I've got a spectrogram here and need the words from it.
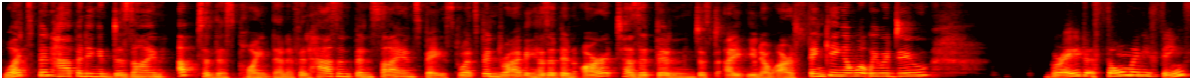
What's been happening in design up to this point then? If it hasn't been science based, what's been driving? Has it been art? Has it been just, I, you know, our thinking of what we would do? Great. So many things.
